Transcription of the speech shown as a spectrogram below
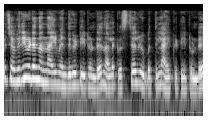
ഇപ്പൊ ചവരി ഇവിടെ നന്നായി വെന്ത് കിട്ടിയിട്ടുണ്ട്. നല്ല ക്രിസ്റ്റൽ രൂപത്തിലായി കിട്ടിയിട്ടുണ്ട്.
